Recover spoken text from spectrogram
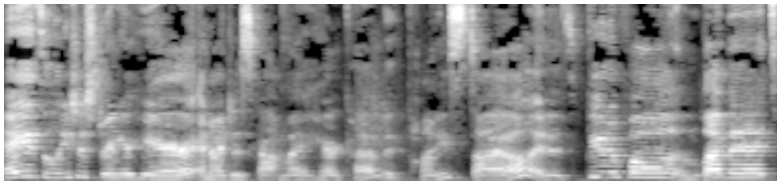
Hey, it's Alecia Stringer here, and I just got my hair cut with Pani Style, and it's beautiful and love it.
